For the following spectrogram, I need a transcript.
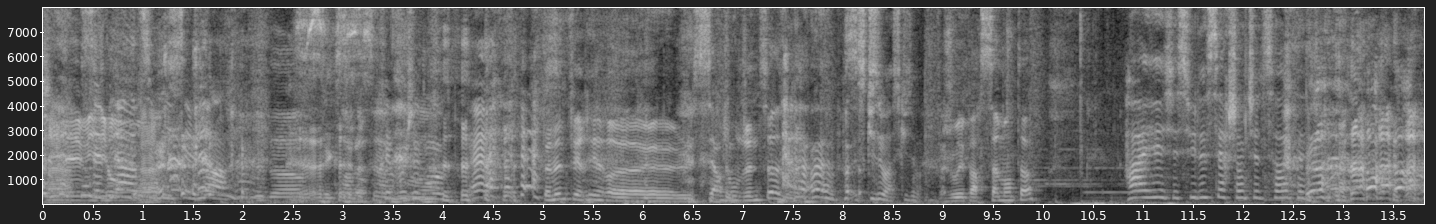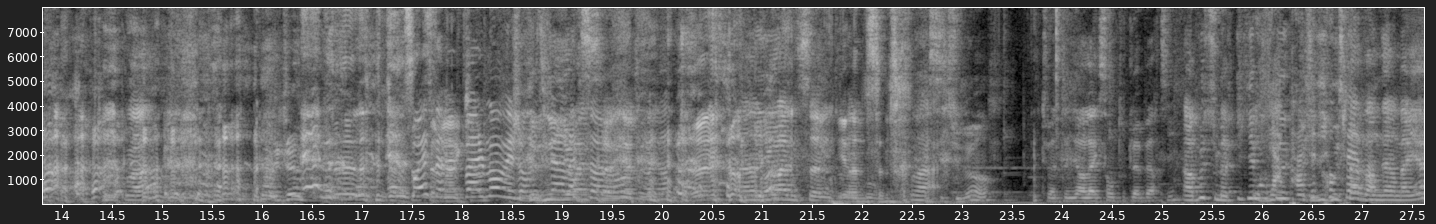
C'est bien, c'est bien. C'est excellent. Très beau jeu de mots. T'as même fait rire euh, le Sergent Johnson, excusez-moi, excusez-moi. joué par Samantha. Hi, je suis le sergent Johnson. Quoi ouais, ça veut pas allemand, mais j'ai envie de faire l'accent Johansson, allemand. Un Johansson. Si tu veux, hein. Tu vas tenir l'accent toute la partie. En plus, tu m'as piqué mon Il y a truc. pas J'ai de dit Gustav problème. Van der Meyer,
